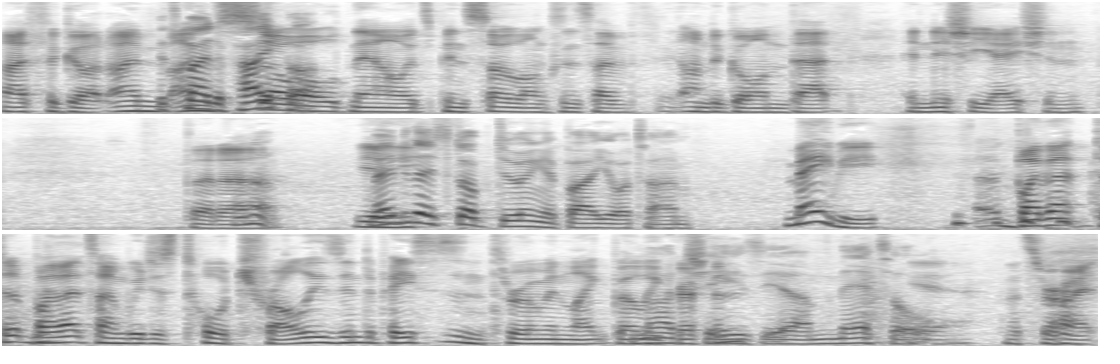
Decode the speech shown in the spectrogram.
I forgot. I'm, It's I'm made of so old now. It's been so long since I've undergone that initiation. But uh, yeah, Maybe you- they stopped doing it by your time. maybe uh, by that by that time we just tore trolleys into pieces and threw them in Lake Burley Much Griffin. easier. Metal. Yeah, that's right.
